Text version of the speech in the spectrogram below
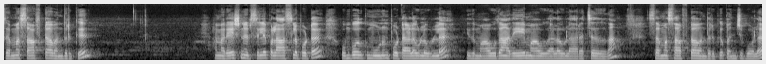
செம்ம சாஃப்டாக வந்திருக்கு. நம்ம ரேஷன் அரிசியில் இப்போ லாஸ்ட்டில் போட்ட ஒம்போதுக்கு மூணுன்னு போட்ட அளவில் உள்ள இது மாவு தான் அதே மாவு அளவில் அரைச்சது தான் செம்ம சாஃப்டாக வந்திருக்கு பஞ்சு போல்.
